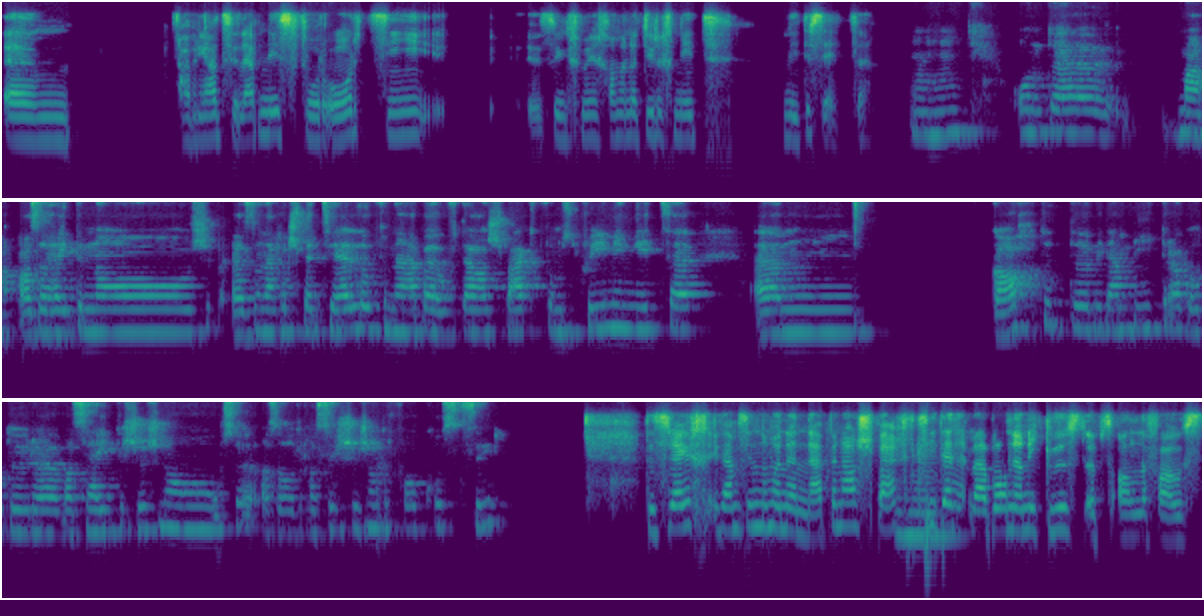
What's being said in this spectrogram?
Ähm, aber ja, das Erlebnis vor Ort sein, denke kann man natürlich nicht, nicht ersetzen. Mhm. Und äh, also hat er noch also nachher speziell auf, eben, auf den Aspekt vom Streaming jetzt ähm, geachtet äh, bei diesem Beitrag oder äh, was hat er sonst noch raus, also oder was ist sonst noch der Fokus gewesen? Das war eigentlich in dem Sinne nur ein Nebenaspekt. Mhm. Dann hat man aber auch noch nicht gewusst, ob es allenfalls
